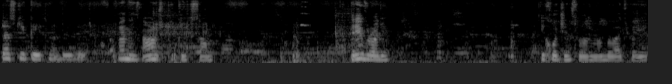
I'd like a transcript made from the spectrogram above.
Та скільки їх треба вбити? Я не знаю, скільки їх сам. Три вроде. Их очень сложно убивать, поверь.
